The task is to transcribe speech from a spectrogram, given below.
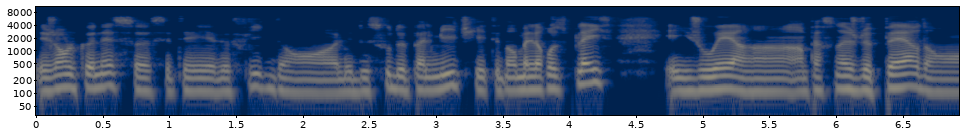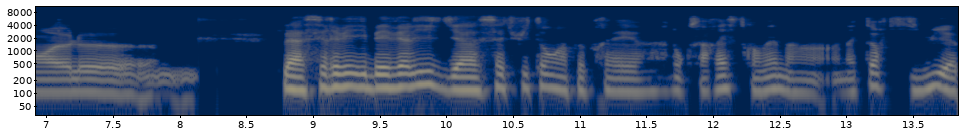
les gens le connaissent, euh, c'était le flic dans Les Dessous de Palm Beach, il était dans Melrose Place, et il jouait un, un personnage de père dans euh, le la série Beverly d'il y a 7-8 ans à peu près. Donc ça reste quand même un, un acteur qui, lui, a,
